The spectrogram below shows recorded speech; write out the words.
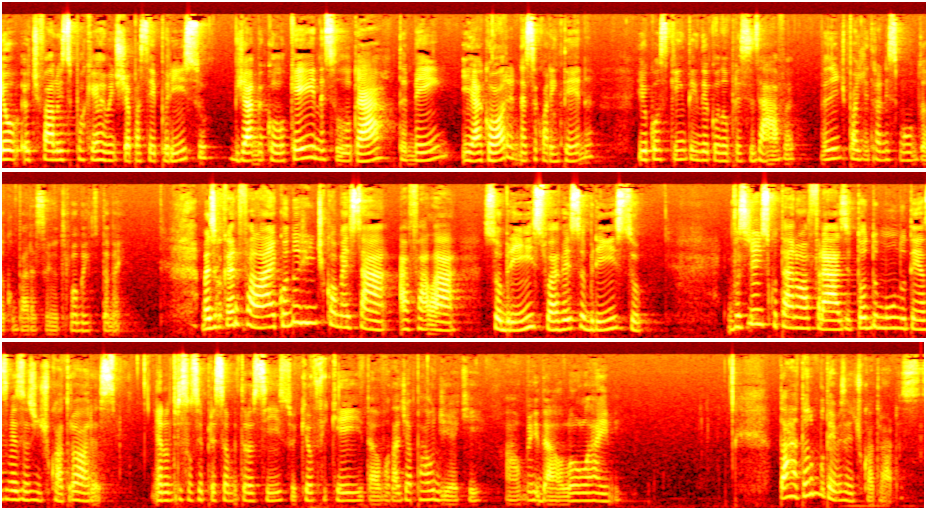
Eu, eu te falo isso porque eu realmente já passei por isso, já me coloquei nesse lugar também, e agora, nessa quarentena, e eu consegui entender quando eu precisava. Mas a gente pode entrar nesse mundo da comparação em outro momento também. Mas o que eu quero falar é quando a gente começar a falar sobre isso, a ver sobre isso, vocês já escutaram a frase todo mundo tem as mesmas 24 horas? A Nutrição Sem Pressão me trouxe isso, que eu fiquei, tava vontade de aplaudir aqui, ao meio da aula online. Tá, todo mundo tem as mesmas 24 horas.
